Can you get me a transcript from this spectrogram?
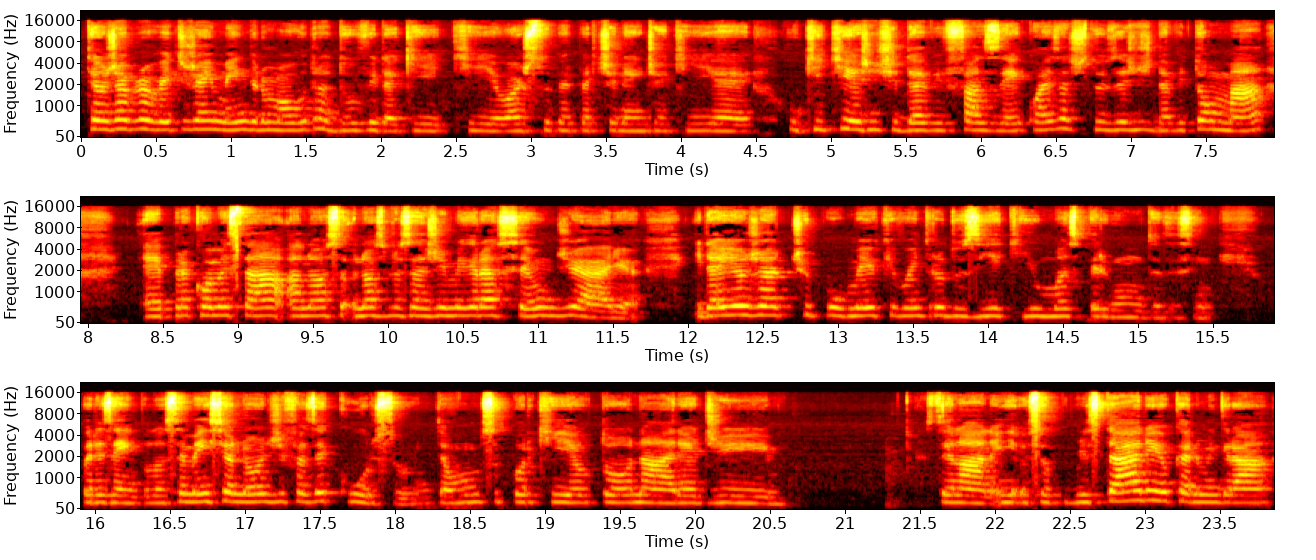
Então eu já aproveito e já emendo numa outra dúvida que, que eu acho super pertinente aqui, é o que, que a gente deve fazer, quais atitudes a gente deve tomar é, para começar a nossa, o nosso processo de imigração diária. E daí eu já, tipo, meio que vou introduzir aqui umas perguntas, assim. Por exemplo, você mencionou de fazer curso. Então, vamos supor que eu tô na área de, sei lá, eu sou publicitária e eu quero migrar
